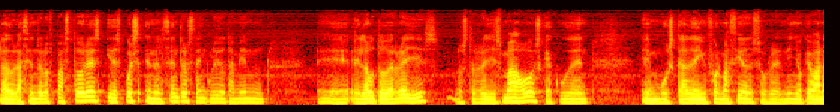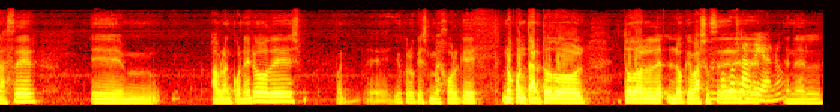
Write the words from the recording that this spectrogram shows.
la adoración de los pastores y después en el centro está incluido también eh, el auto de reyes, los tres reyes magos que acuden en busca de información sobre el niño que van a nacer, eh, hablan con Herodes, bueno, eh, yo creo que es mejor que no contar todo, todo lo que va a suceder en, el,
